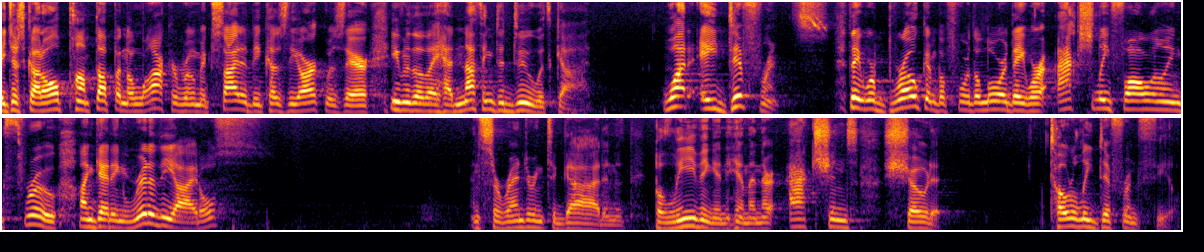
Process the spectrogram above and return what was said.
They just got all pumped up in the locker room, excited because the ark was there, even though they had nothing to do with God. What a difference. They were broken before the Lord. They were actually following through on getting rid of the idols and surrendering to God and believing in Him, and their actions showed it. Totally different feel.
